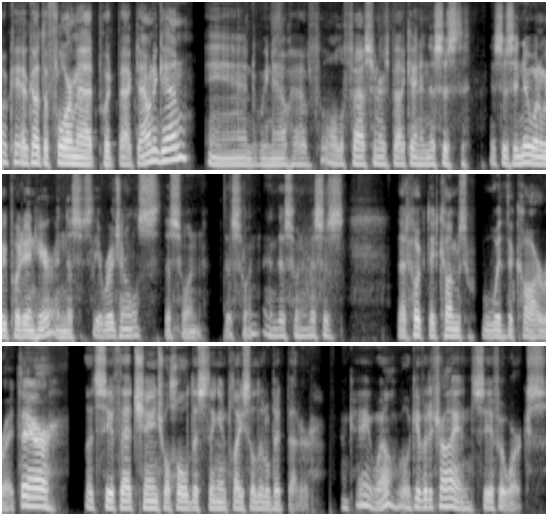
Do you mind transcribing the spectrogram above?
Okay, I've got the floor mat put back down again, and we now have all the fasteners back in, and this is the, this is the new one we put in here, and this is the originals, this one, this one, and this one. And this is that hook that comes with the car right there. Let's see if that change will hold this thing in place a little bit better. Okay, well, we'll give it a try and see if it works.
